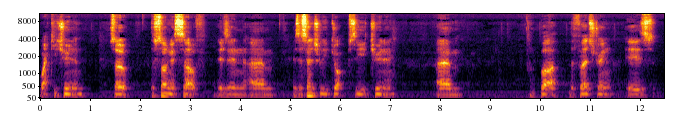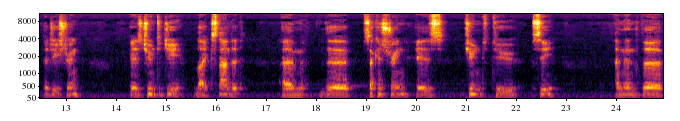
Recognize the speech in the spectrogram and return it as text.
wacky tuning. So the song itself is in um, is essentially drop C tuning, um, but the third string is a G string, is tuned to G like standard. Um, the second string is tuned to C, and then the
